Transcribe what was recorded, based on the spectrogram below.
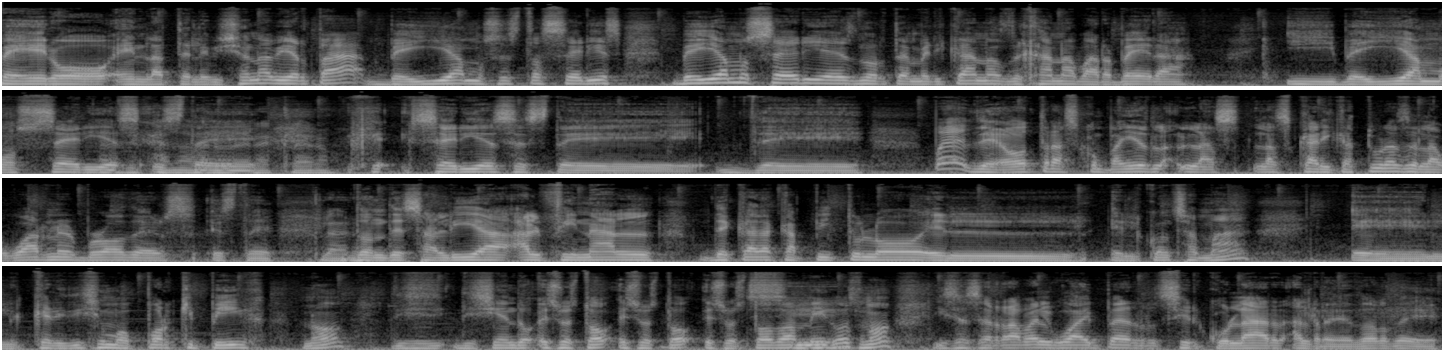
pero en la televisión abierta veíamos estas series, veíamos series norteamericanas de Hanna Barbera y veíamos series, Las de este, claro. series este de pues, de otras compañías la- las, las caricaturas de la Warner Brothers este Claro. donde salía al final de cada capítulo el el ¿cómo se llama? El queridísimo Porky Pig, ¿no? Dici- diciendo, eso es todo, eso es todo, eso es todo, Sí. amigos, ¿no? Y se cerraba el wiper circular alrededor de,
